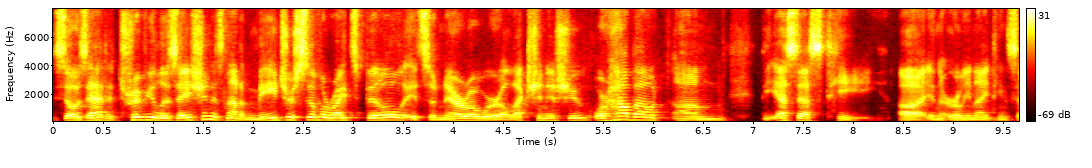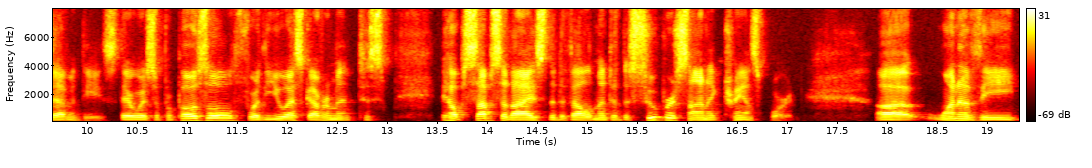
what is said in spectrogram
so is that a trivialization? It's not a major civil rights bill. It's a narrower election issue. Or how about um, the SST uh, in the early 1970s? There was a proposal for the U.S. government to, to help subsidize the development of the supersonic transport. Uh, one of the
